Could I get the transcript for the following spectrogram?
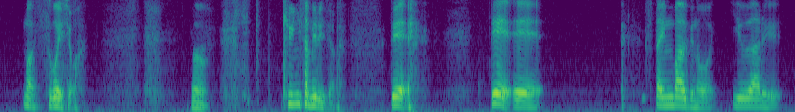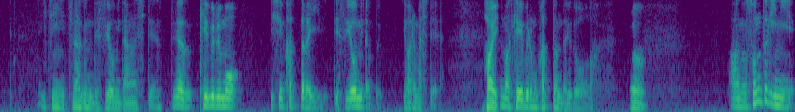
まあすごいでしょうん。急に冷めるじゃん。で、で、えースタインバーグの UR1 につなぐんですよみたいな話して、でじゃあケーブルも一緒に買ったらいいですよみたいなこと言われまして、はいで。まあケーブルも買ったんだけど、うん。あの、その時に、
